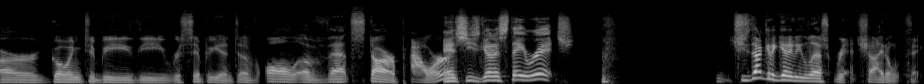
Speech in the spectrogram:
are going to be the recipient of all of that star power. and she's gonna stay rich. she's not going to get any less rich, I don't think.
